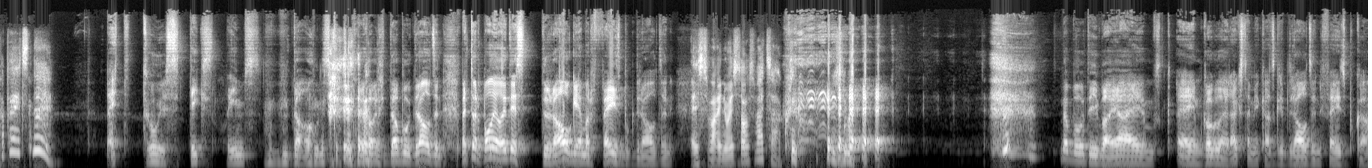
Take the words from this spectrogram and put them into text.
Kāpēc? Nē? Bet tu esi tik slims un daunis, ka tu nevari dabūt draugu. Bet tu vari palielināties draugiem ar Facebook draugu. Es vainoju savus vecākus. Nu, būtībā, jā, ejam, ejam Google, rakstam, ja kāds grib draugu Facebookā.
